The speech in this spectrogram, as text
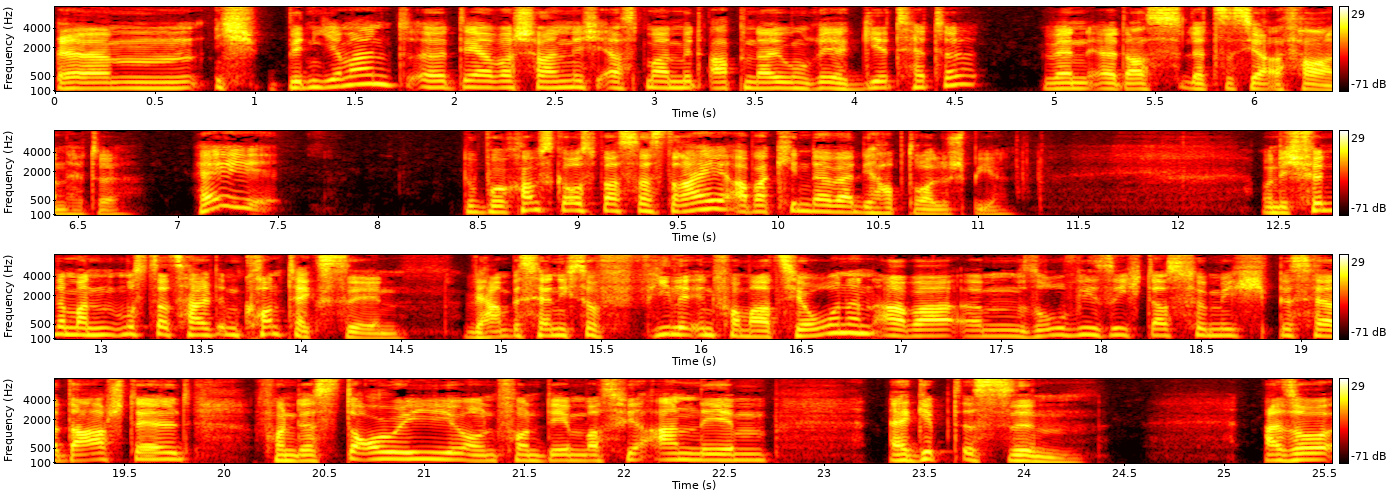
Ähm, ich bin jemand, äh, der wahrscheinlich erstmal mit Abneigung reagiert hätte, wenn er das letztes Jahr erfahren hätte. Hey, du bekommst Ghostbusters 3, aber Kinder werden die Hauptrolle spielen. Und ich finde, man muss das halt im Kontext sehen. Wir haben bisher nicht so viele Informationen, aber ähm, so wie sich das für mich bisher darstellt, von der Story und von dem, was wir annehmen, ergibt es Sinn. Also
